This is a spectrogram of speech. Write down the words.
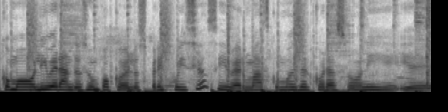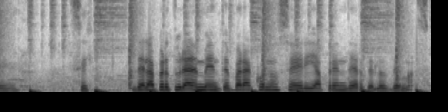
como liberándose un poco de los prejuicios y ver más como desde el corazón y, de la apertura de mente para conocer y aprender de los demás.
